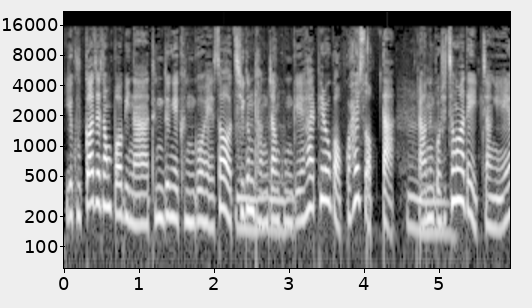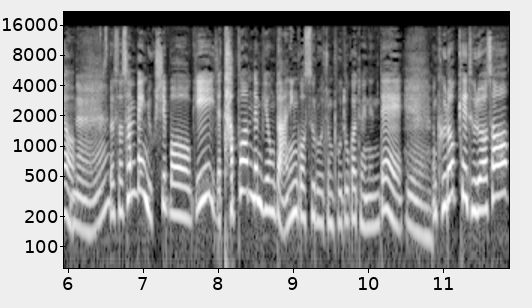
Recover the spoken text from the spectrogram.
이게 국가재정법이나 등등에 근거해서 지금 음. 당장 공개할 필요가 없고 할 수 없다라는 음. 것이 청와대 입장이에요. 네. 그래서 360억이 이제 다 포함된 비용도 아닌 것으로 좀 보도가 되는데 예. 그렇게 들어서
